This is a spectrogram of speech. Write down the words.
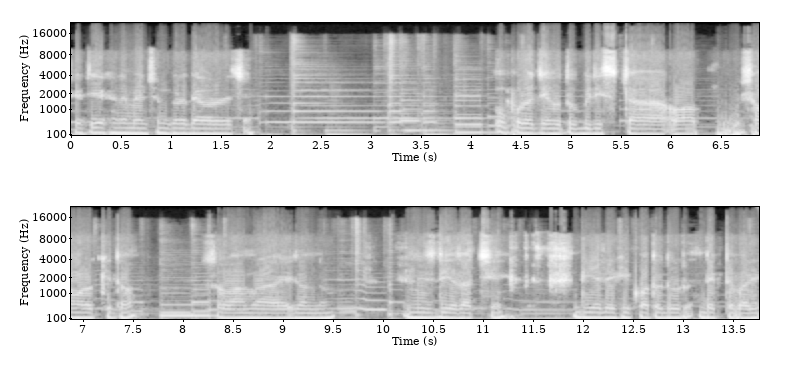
সেটি এখানে মেনশন করে দেওয়া রয়েছে। উপরে যেহেতু ব্রিজটা অফ সংরক্ষিত সো আমরা এই জন্য নিচ দিয়ে যাচ্ছি। গিয়ে দেখি কত দূর দেখতে পারি।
